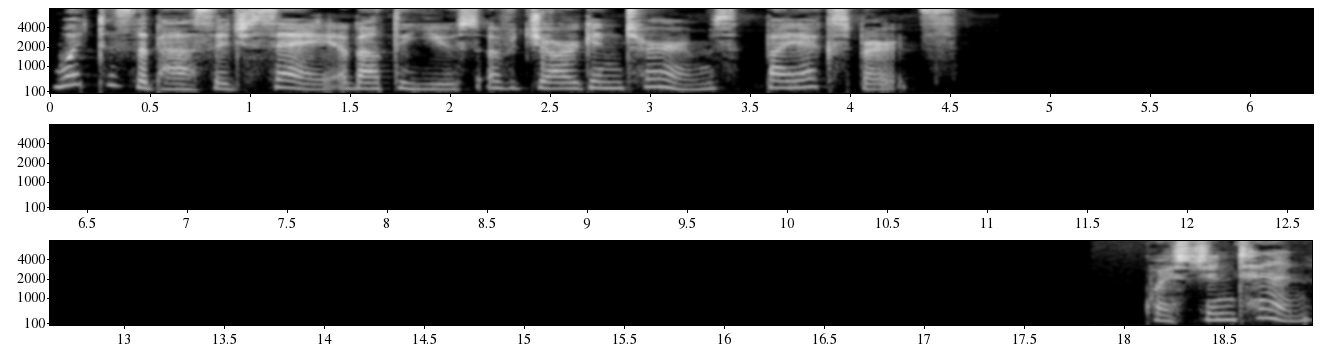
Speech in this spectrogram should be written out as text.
What does the passage say about the use of jargon terms by experts? Question 10.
